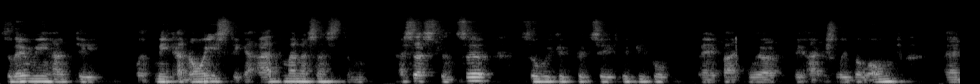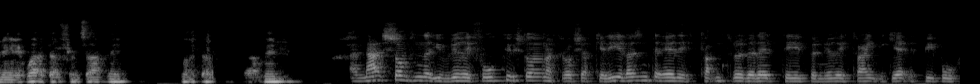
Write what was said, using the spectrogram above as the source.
So then we had to make a noise to get admin assistant, assistance out so we could put safety people uh, back where they actually belonged. And uh, what a difference that made. What a difference that made. And that's something that you've really focused on across your career, isn't it, Eddie? Cutting through the red tape and really trying to get the people,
